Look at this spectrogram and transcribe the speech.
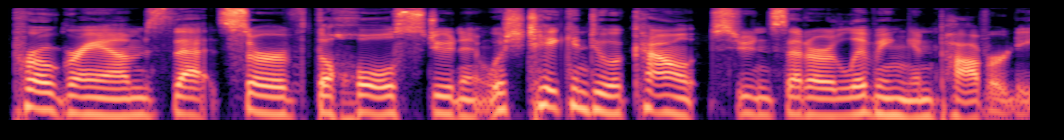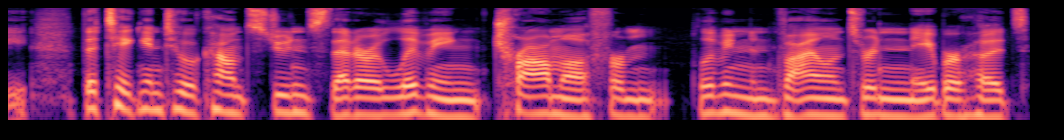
programs that serve the whole student, which take into account students that are living in poverty, that take into account students that are living trauma from living in violence ridden neighborhoods.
